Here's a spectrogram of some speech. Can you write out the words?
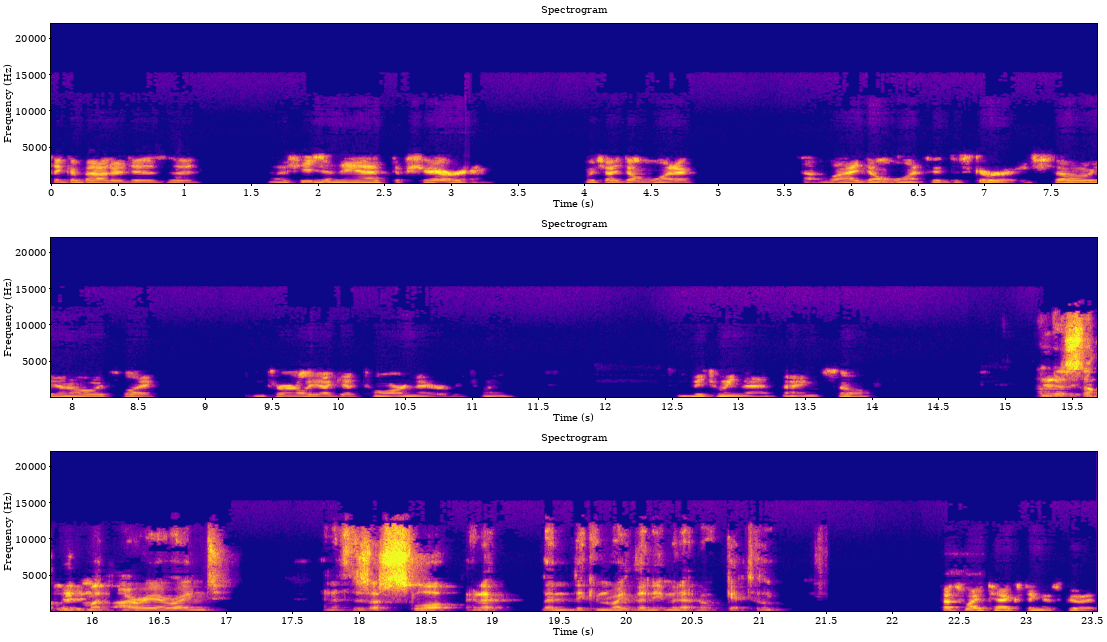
think about it is that uh, she's in the act of sharing, which I don't want to, uh, well, I don't want to discourage. So, you know, it's like internally I get torn there between, between that thing. So I'm going to start leaving my diary around, and if there's a slot in it, then they can write their name in it, and I'll get to them. That's why texting is good.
